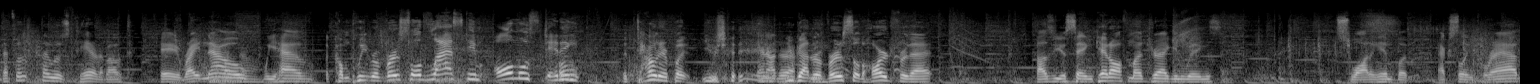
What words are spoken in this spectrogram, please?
That's what I was scared about. Okay, right now we have a complete reversal of last game, almost getting the downer, but you should, Another you got reversaled hard for that. Kazuya saying, "Get off my dragon wings!" Swatting him, but excellent grab.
